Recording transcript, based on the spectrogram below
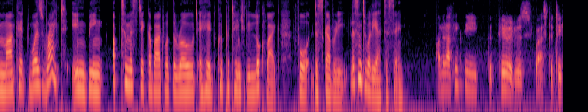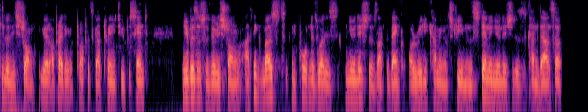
market was right in being optimistic about what the road ahead could potentially look like for Discovery. Listen to what he had to say. I mean, I think the, the period was for us particularly strong. We had operating profits go up 22%. New business was very strong. I think most important as well is new initiatives like the bank are really coming on stream and the spend on new initiatives has come down. So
